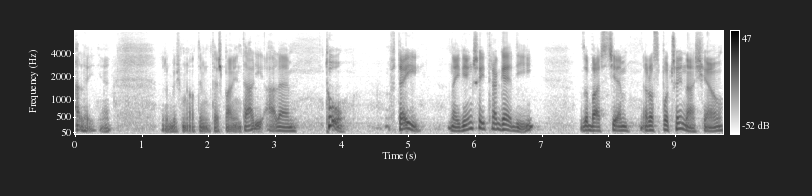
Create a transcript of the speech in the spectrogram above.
dalej, nie? żebyśmy o tym też pamiętali, ale tu, w tej największej tragedii, zobaczcie, rozpoczyna się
